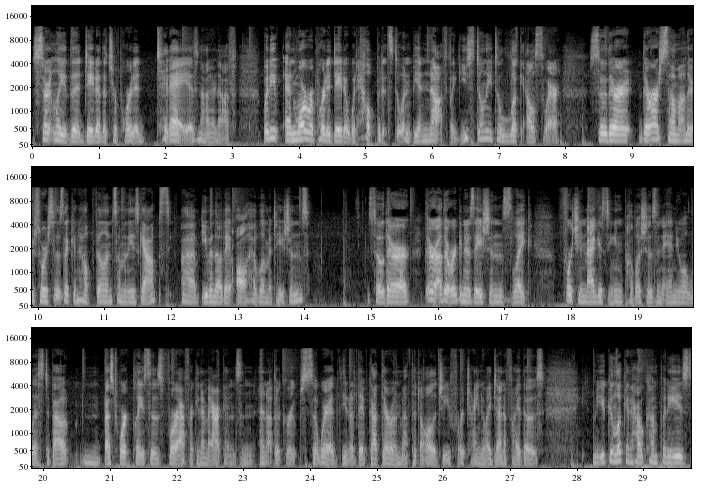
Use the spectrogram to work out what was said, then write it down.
certainly the data that's reported today is not enough but and more reported data would help but it still wouldn't be enough like you still need to look elsewhere so there there are some other sources that can help fill in some of these gaps uh, even though they all have limitations so there are there are other organizations like Fortune magazine publishes an annual list about mm, best workplaces for African Americans and, and other groups. So where you know they've got their own methodology for trying to identify those. You can look at how companies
